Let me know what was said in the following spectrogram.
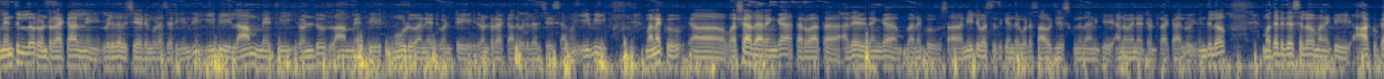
మెంతుల్లో రెండు రకాలని విడుదల చేయడం కూడా జరిగింది. ఇవి లామ్ మేతి రెండు లామ్ మేతి మూడు అనేటువంటి రెండు రకాలు విడుదల చేశాము. ఇవి మనకు వర్షాధారంగా తర్వాత అదేవిధంగా మనకు సా- నీటి వసతి కింద కూడా సాగు చేసుకునే దానికి అనువైనటువంటి రకాలు. ఇందులో మొదటి దశలో మనకి ఆకుక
